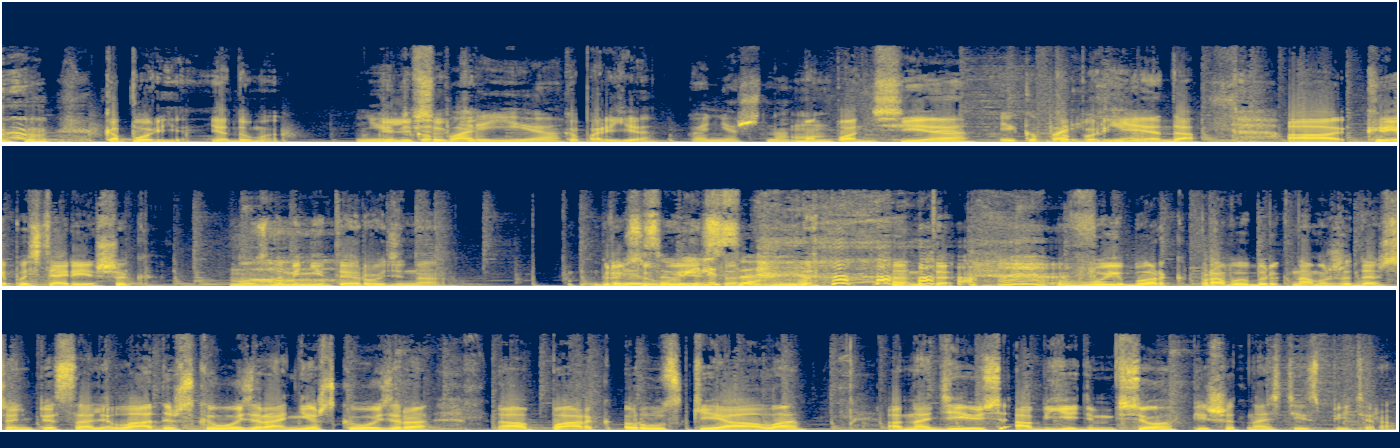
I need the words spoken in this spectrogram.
Копорье, я думаю. Нет, Или Копарье. Копорье. Конечно. Монпансье. И Копарье. да. А, крепость Орешек. Ну, знаменитая родина Брюса Брюса Уиллиса. Выборг. Про Выборг нам уже даже сегодня писали. Ладожское озеро, Онежское озеро, а, парк Рускеала. А, Надеюсь, объедем все, пишет Настя из Питера.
